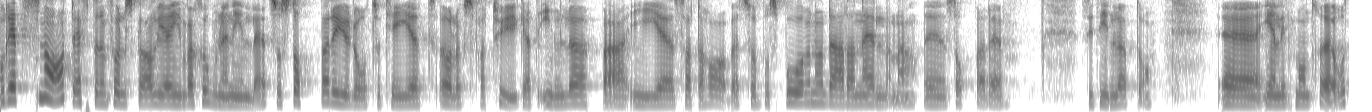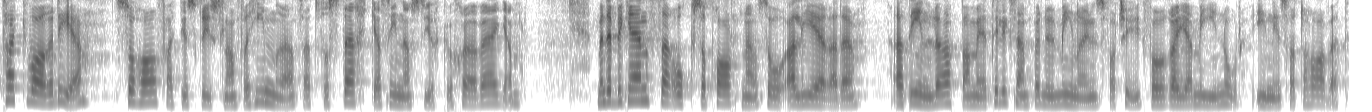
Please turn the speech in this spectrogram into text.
Och rätt snart efter den fullskaliga invasionen inlett så stoppade ju då Turkiet örlogsfartyg att inlöpa i eh, Svarta havet. Så Bosporen och Dardanellerna eh, stoppade sitt inlöp då, eh, enligt Montreux. Och tack vare det så har faktiskt Ryssland förhindrats att förstärka sina styrkor sjövägen. Men det begränsar också partners och allierade att inlöpa med till exempel nu minröjningsfartyg för att röja minor in i Svarta havet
